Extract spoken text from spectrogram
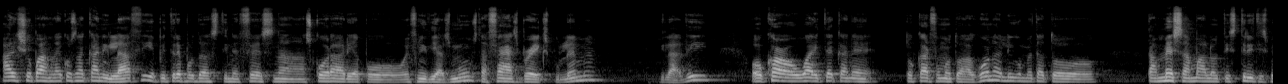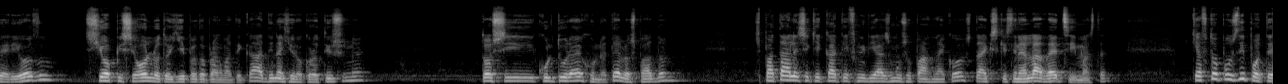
Άρχισε ο Παναθηναϊκός να κάνει λάθη, επιτρέποντας την ΕΦΕΣ να σκοράρει από ευνηδιασμού, στα fast breaks που λέμε. Δηλαδή, ο Carl White έκανε το κάρφωμα του αγώνα λίγο μετά το, τα μέσα μάλλον της τρίτης περίοδου. Σιώπησε όλο το γήπεδο πραγματικά, αντί να χειροκροτήσουν. Τόση κουλτούρα έχουν, τέλος πάντων. Σπατάλησε και κάτι ευνηδιασμούς ο Παναθηναϊκός, εντάξει και στην Ελλάδα έτσι είμαστε. Και αυτό οπωσδήποτε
